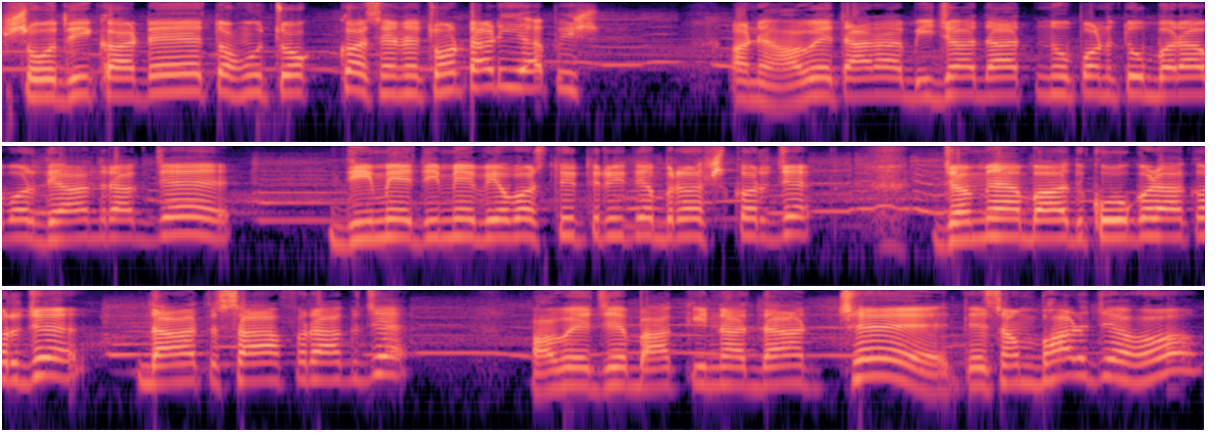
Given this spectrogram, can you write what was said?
શોધી કાઢે તો હું ચોક્કસ એને ચોંટાડી આપીશ. અને હવે તારા બીજા દાંતનું પણ તું બરાબર ધ્યાન રાખજે. ધીમે ધીમે વ્યવસ્થિત રીતે બ્રશ કરજે. જમ્યા બાદ કોગળા કરજે. દાંત સાફ રાખજે. હવે જે બાકીના દાંત છે તે સંભાળજે, હો.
